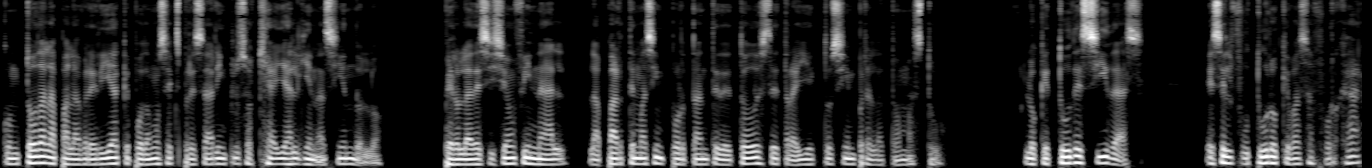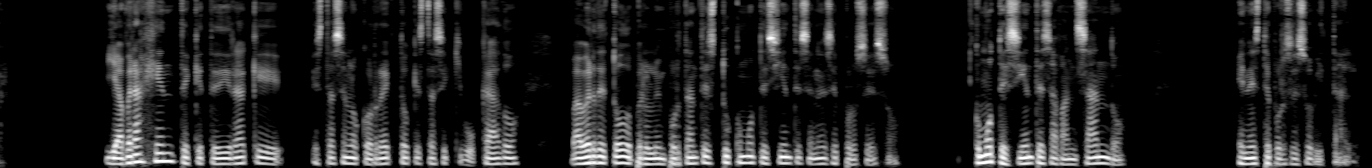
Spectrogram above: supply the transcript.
con toda la palabrería que podamos expresar, incluso que hay alguien haciéndolo. Pero la decisión final, la parte más importante de todo este trayecto siempre la tomas tú. Lo que tú decidas es el futuro que vas a forjar. Y habrá gente que te dirá que estás en lo correcto, que estás equivocado, va a haber de todo, pero lo importante es tú cómo te sientes en ese proceso cómo te sientes avanzando en este proceso vital.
